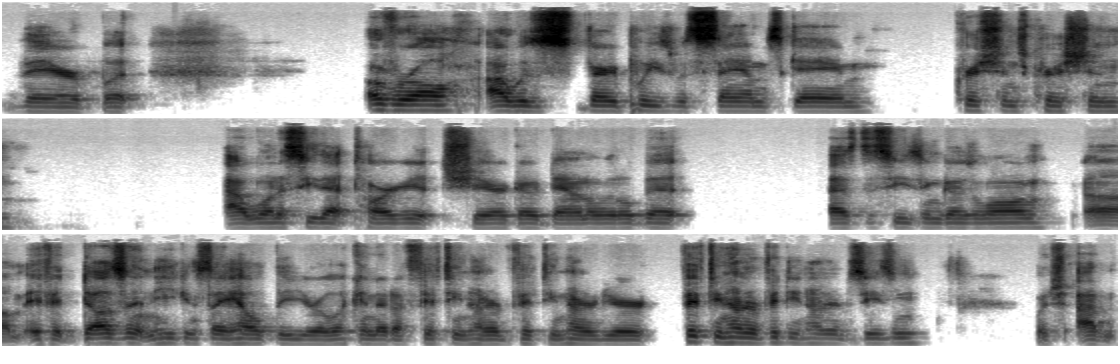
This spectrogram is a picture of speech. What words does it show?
there, but overall, I was very pleased with Sam's game. Christian's Christian. I want to see that target share go down a little bit as the season goes along. Um, if it doesn't, he can stay healthy. You're looking at a 1500, 1500 year, 1500, 1500 season, which I,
